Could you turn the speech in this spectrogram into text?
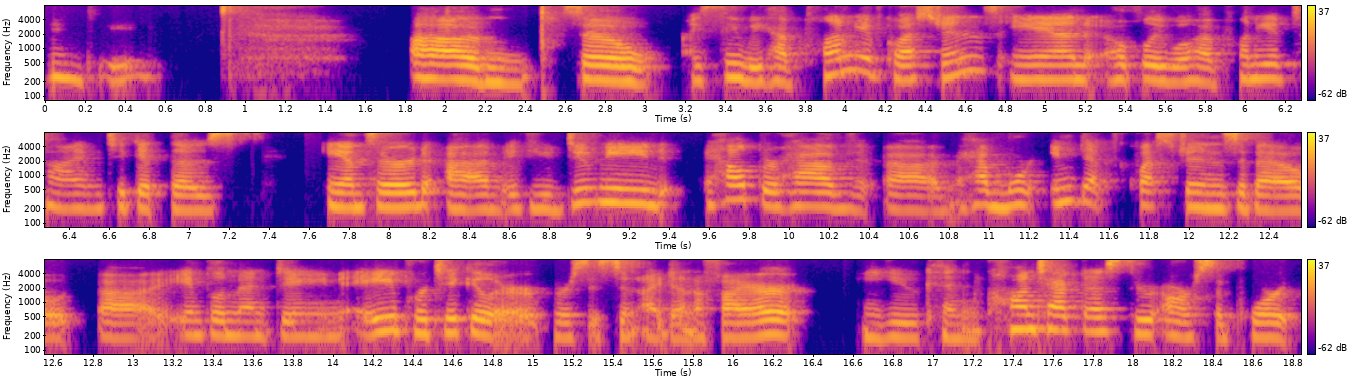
Indeed. Um, so I see we have plenty of questions and hopefully we'll have plenty of time to get those answered. Um, if you do need help or have um, have more in-depth questions about uh, implementing a particular persistent identifier, you can contact us through our support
